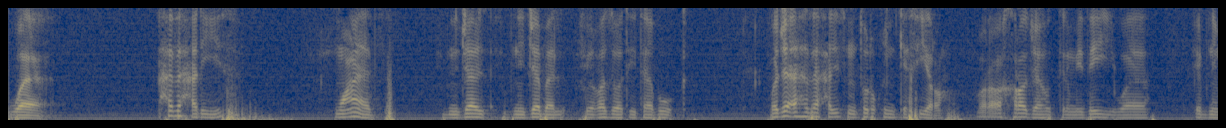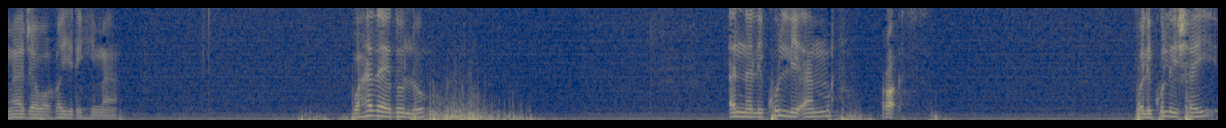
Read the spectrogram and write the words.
وهذا حديث معاذ بن جبل في غزوة تابوك. وجاء هذا الحديث من طرق كثيرة وأخرجه الترمذي وابن ماجه وغيرهما. وهذا يدل أن لكل أمر رأس ولكل شيء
